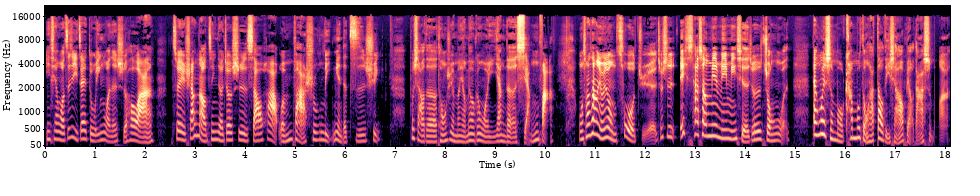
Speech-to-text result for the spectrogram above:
以前我自己在读英文的时候啊，最伤脑筋的就是消化文法书里面的资讯。不晓得同学们有没有跟我一样的想法？我常常有一种错觉，就是诶，它上面明明写的就是中文，但为什么我看不懂它到底想要表达什么啊？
